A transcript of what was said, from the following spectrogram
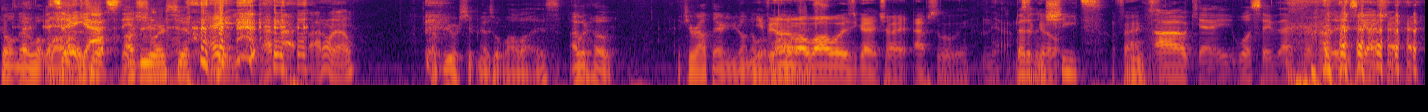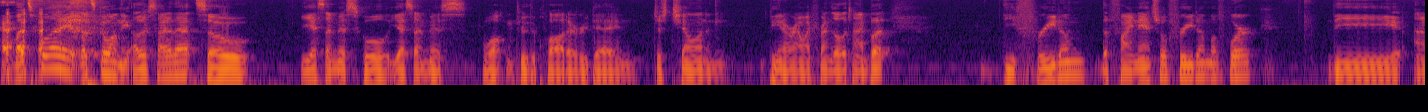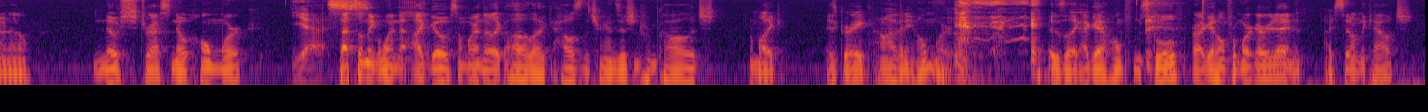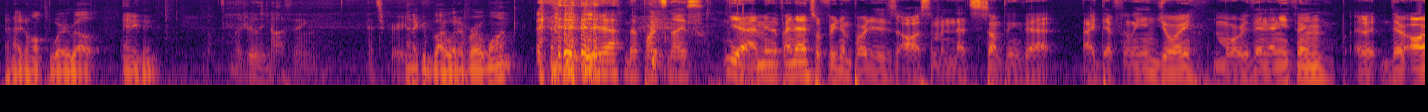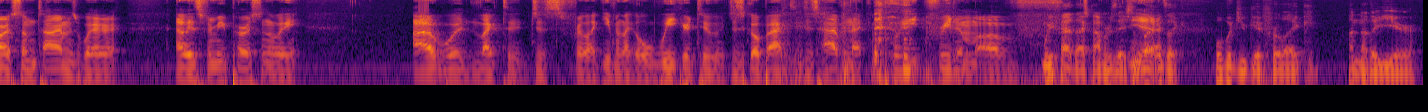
don't know what It's Wawa a is. gas Our station, viewership, hey, I, I, I don't know. our viewership knows what Wawa is. I would hope. If you're out there and you don't know If what you don't know what Wawa Wawa is, you gotta try it. Absolutely. Yeah. Better than go. Sheetz. Facts. Ah, okay, we'll save that for another discussion. let's play. Let's go on the other side of that. So, yes, I miss school. Yes, I miss walking through the quad every day and just chilling and being around my friends all the time. But the freedom, the financial freedom of work, the I don't know, no stress, no homework. yes. That's something when I go somewhere and they're like, "Oh, like how's the transition from college?" I'm like, "It's great. I don't have any homework." it's like I get home from school or I get home from work every day and I sit on the couch and I don't have to worry about anything Literally nothing. That's great. and I can buy whatever I want. yeah, that part's nice. Yeah, I mean the financial freedom part is awesome, and that's something that I definitely enjoy more than anything. Uh, there are some times where, at least for me personally, I would like to just for like even like a week or two, just go back to just having that complete freedom of. We've had that conversation. Yeah. But it's like, what would you give for like another year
